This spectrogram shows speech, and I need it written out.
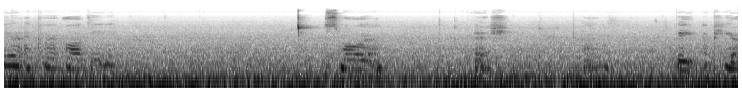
Here I put all the smaller fish um, bait up here.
